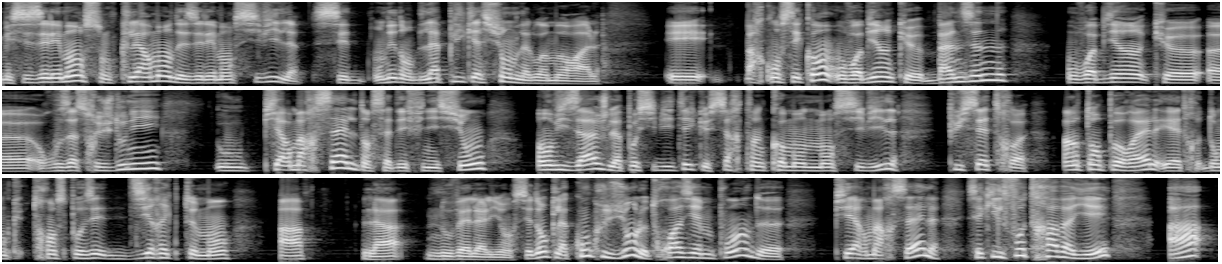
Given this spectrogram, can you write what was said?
Mais ces éléments sont clairement des éléments civils. on est dans de l'application de la loi morale. Et par conséquent, on voit bien que Banzen, on voit bien que euh, Rousas Rujdouni ou Pierre Marcel, dans sa définition, envisage la possibilité que certains commandements civils puissent être intemporels et être donc transposés directement à la nouvelle alliance. Et donc la conclusion, le troisième point de Pierre Marcel, c'est qu'il faut travailler à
